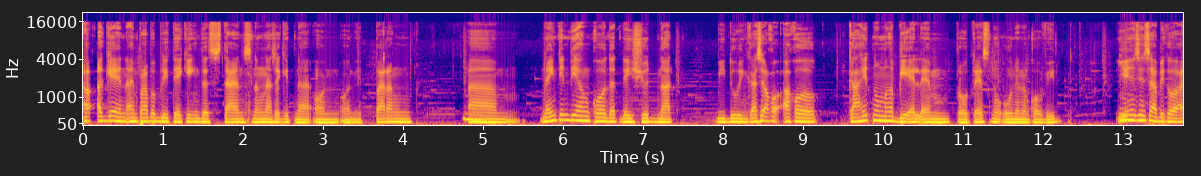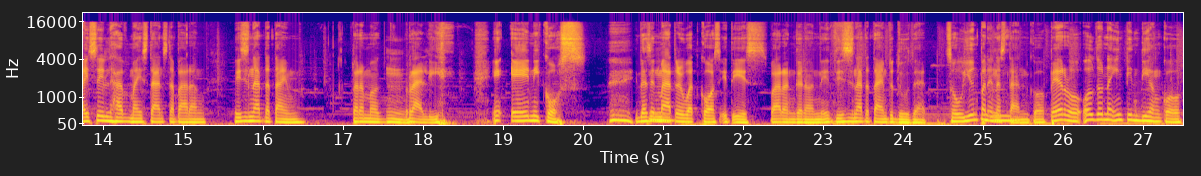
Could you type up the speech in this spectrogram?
Uh, again, I'm probably taking the stance ng nasa gitna on on it. Parang Mm. um naintindihan ko that they should not be doing kasi ako ako kahit nung mga BLM protest nung una ng COVID, yun yung Mm. sinasabi ko, I still have my stance na parang this is not the time para mag-rally. In any cause. It doesn't Mm. matter what cause it is. Parang ganon. It, this is not the time to do that. So, yun pa rin na Mm. stand ko. Pero, although naintindihan ko,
